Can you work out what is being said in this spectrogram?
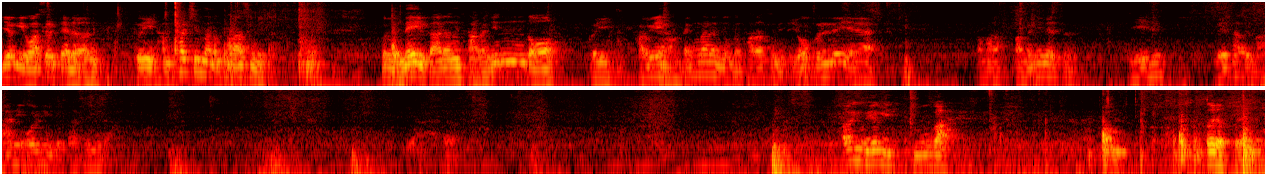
여기 왔을 때는 거의 한 80만 원 팔았습니다. 그리고 내일 가는 방어진도 거의 하루에 한 100만 원 정도 팔았습니다. 요 근래에 아마 제 일 매상을 많이 올린 것 같습니다. 아이고 여기 누가 좀 어렵더라고요.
